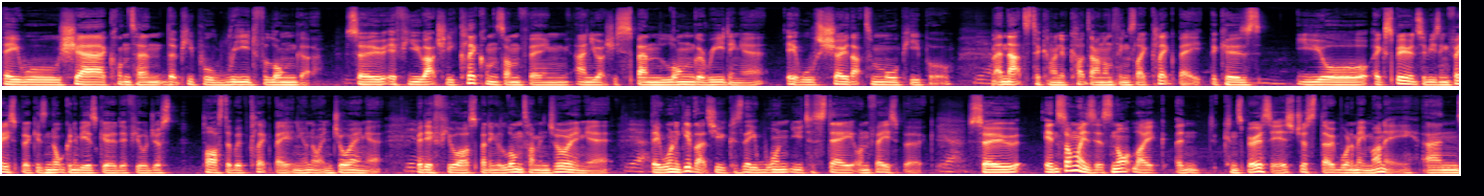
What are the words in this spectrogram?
they will share content that people read for longer. So if you actually click on something and you actually spend longer reading it, it will show that to more people. And that's to kind of cut down on things like clickbait because mm. your experience of using Facebook is not going to be as good if you're just plastered with clickbait and you're not enjoying it. But if you are spending a long time enjoying it, Yeah. they want to give that to you because they want you to stay on Facebook. Yeah. So in some ways, it's not like a conspiracy. It's just they want to make money and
